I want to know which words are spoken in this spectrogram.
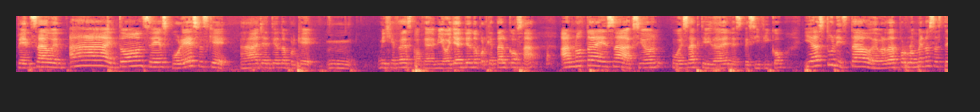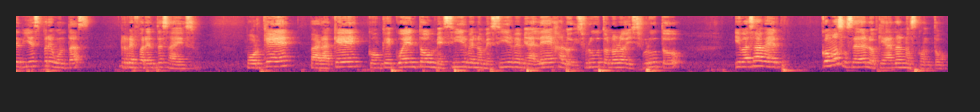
pensado en, ah, entonces, por eso es que, ah, ya entiendo por qué mm, mi jefe desconfía de mí, o ya entiendo por qué tal cosa, anota esa acción o esa actividad en específico y haz tu listado, de verdad, por lo menos hazte 10 preguntas referentes a eso. ¿Por qué? ¿Para qué? ¿Con qué cuento? ¿Me sirve? ¿No me sirve? ¿Me aleja? ¿Lo disfruto? ¿No lo disfruto? Y vas a ver cómo sucede lo que Ana nos contó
